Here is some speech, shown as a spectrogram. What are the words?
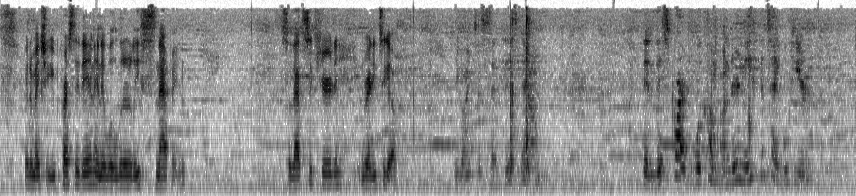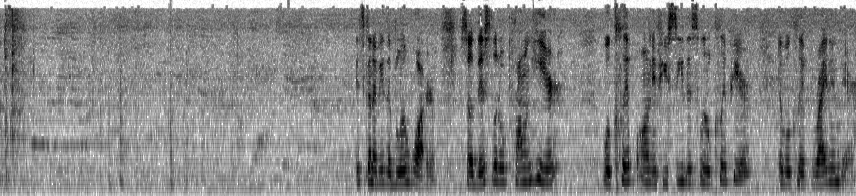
You're gonna make sure you press it in and it will literally snap in. So that's secured and ready to go. You're going to set this down. Then this part will come underneath the table here. It's going to be the blue water. So this little prong here will clip on, if you see this little clip here, it will clip right in there.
